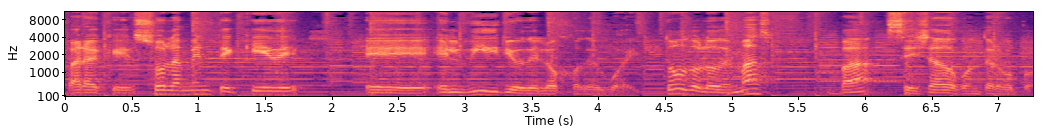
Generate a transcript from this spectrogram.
para que solamente quede eh, el vidrio del ojo de buey. Todo lo demás va sellado con tergopor.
